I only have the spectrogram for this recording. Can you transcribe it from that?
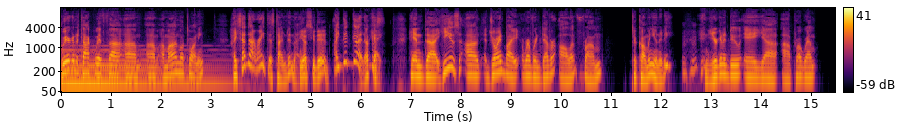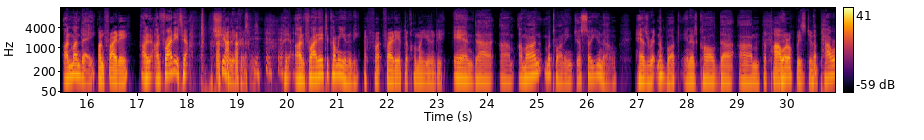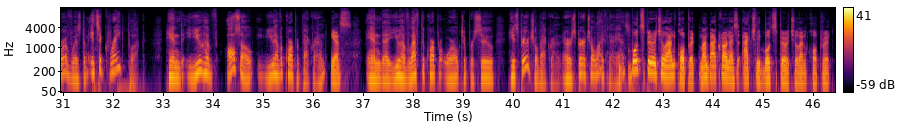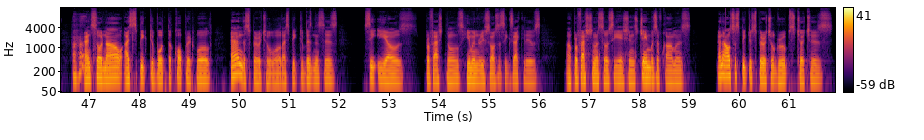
We're going to talk with uh, um, um, Aman Motwani. I said that right this time, didn't I? Yes, you did. I did good. Okay. Yes. And uh, he is uh, joined by Reverend Deborah Olive from Tacoma Unity. Mm-hmm. And you're going to do a uh, program on Monday. On Friday. On, on Friday. To, Shimmy Christmas. on Friday at Tacoma Unity. At fr- Friday at Tacoma Unity. And uh, um, Aman Motwani, just so you know, has written a book, and it's called uh, um, "The Power of Wisdom." The Power of Wisdom. It's a great book, and you have also you have a corporate background. Yes, and uh, you have left the corporate world to pursue his spiritual background or spiritual life now. Yes, both spiritual and corporate. My background is actually both spiritual and corporate, uh-huh. and so now I speak to both the corporate world and the spiritual world. I speak to businesses, CEOs, professionals, human resources executives uh, professional associations, chambers of commerce, and I also speak to spiritual groups, churches.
